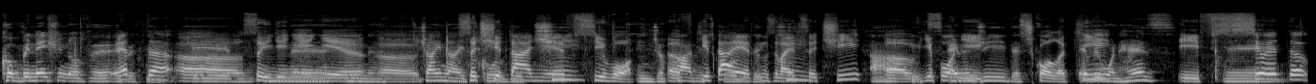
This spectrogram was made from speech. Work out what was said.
Combination of uh, everything. Это э, соединение, uh, uh, э, сочетание всего. Э, В Китае это называется чи, Uh, э, в Японии школа ки. И все Eh, это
